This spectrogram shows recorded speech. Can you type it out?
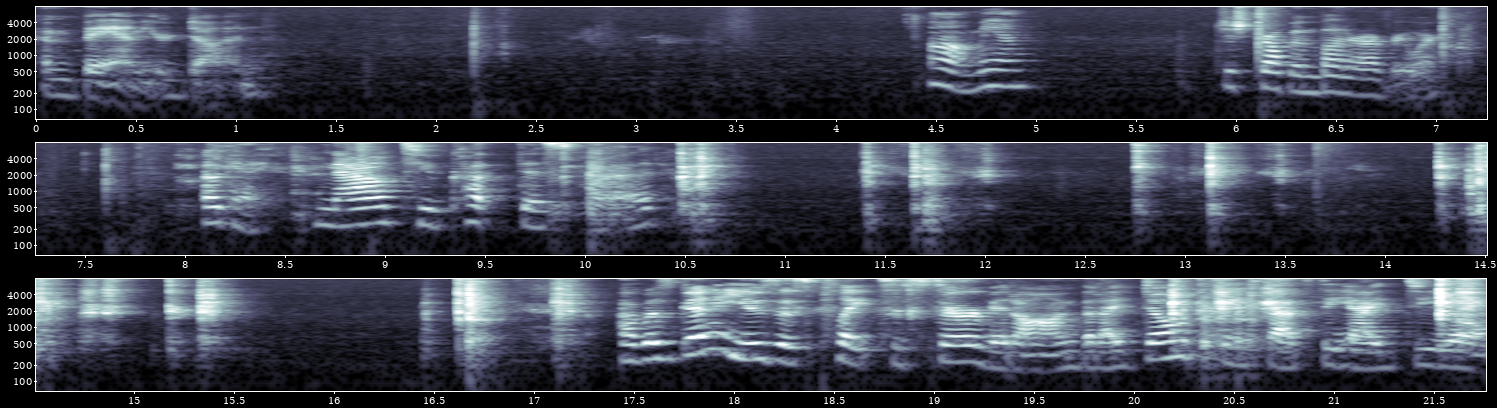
and bam, you're done. Oh man, just dropping butter everywhere. Okay, now to cut this bread. I was gonna use this plate to serve it on, but I don't think that's the ideal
